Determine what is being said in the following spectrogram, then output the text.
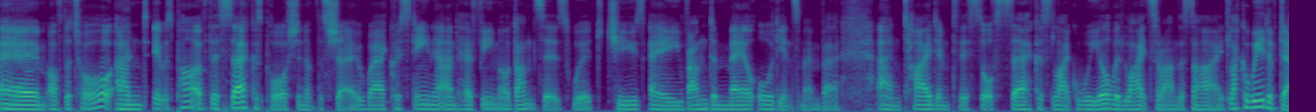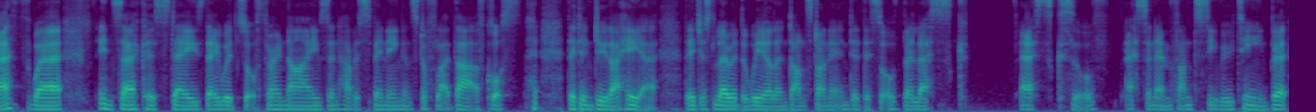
um, of the tour, and it was part of the circus portion of the show where Christina and her female dancers would choose a random male audience member and tied him to this sort of circus-like wheel with lights around the side, like a wheel of death, where in circus days they would sort of throw knives and have it spinning and stuff like that. Of course, they didn't do that here. They just lowered the wheel and danced on it and did this sort of burlesque esque sort of S and M fantasy routine, but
